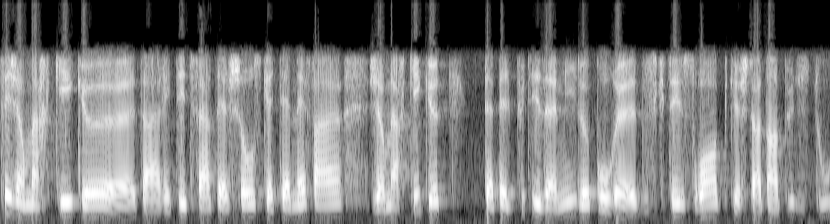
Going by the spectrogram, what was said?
Tu sais, j'ai remarqué que euh, tu as arrêté de faire telle chose que tu aimais faire. J'ai remarqué que tu t'appelles plus tes amis là pour euh, discuter le soir puis que je t'entends plus du tout.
